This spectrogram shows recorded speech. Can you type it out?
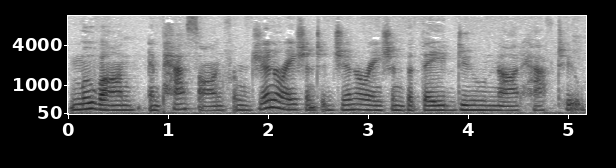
move on and pass on from generation to generation, but they do not have to.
